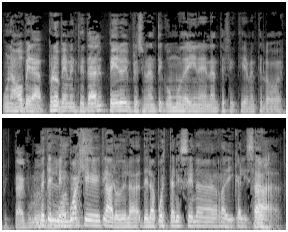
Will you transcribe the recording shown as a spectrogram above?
una ópera propiamente tal, pero impresionante cómo de ahí en adelante efectivamente los espectáculos... Mete el de lenguaje, claro, de la, de la puesta en escena radicalizada. Waters-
